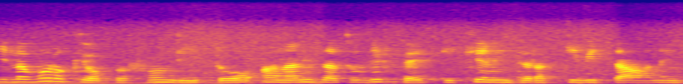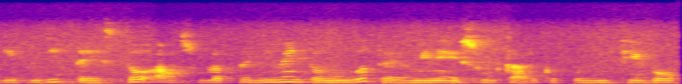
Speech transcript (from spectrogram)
Il lavoro che ho approfondito ha analizzato gli effetti che l'interattività nei libri di testo ha sull'apprendimento a lungo termine e sul carico cognitivo.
